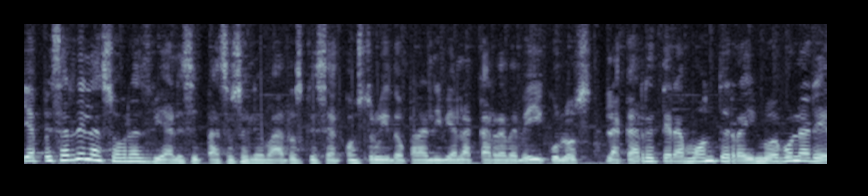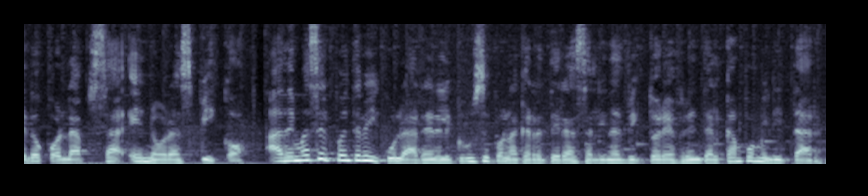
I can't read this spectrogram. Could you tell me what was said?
Y a pesar de las obras viales y pasos elevados que se han construido para aliviar la carga de vehículos, la carretera Monterrey-Nuevo Laredo colapsa en horas pico. Además, el puente vehicular en el cruce con la carretera Salinas Victoria frente al campo militar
